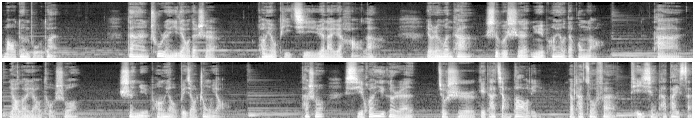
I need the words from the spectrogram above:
矛盾不断，但出人意料的是，朋友脾气越来越好了。有人问他是不是女朋友的功劳，他摇了摇头说。是女朋友比较重要。他说：“喜欢一个人就是给他讲道理，要他做饭，提醒他带伞；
